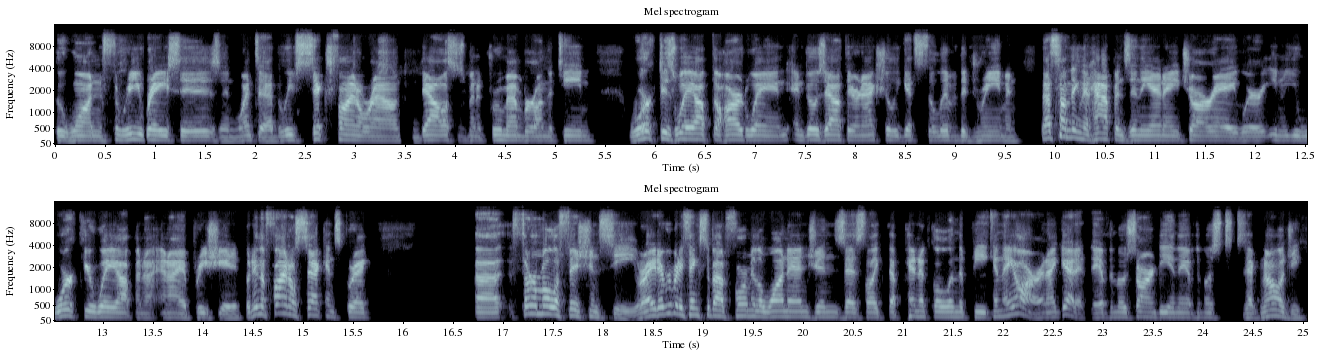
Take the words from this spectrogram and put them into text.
who won three races and went to, I believe, six final rounds. Dallas has been a crew member on the team, worked his way up the hard way, and, and goes out there and actually gets to live the dream. And that's something that happens in the NHRA where you know you work your way up, and I, and I appreciate it. But in the final seconds, Greg, uh, thermal efficiency, right? Everybody thinks about Formula One engines as like the pinnacle and the peak, and they are. And I get it; they have the most R and D and they have the most technology.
